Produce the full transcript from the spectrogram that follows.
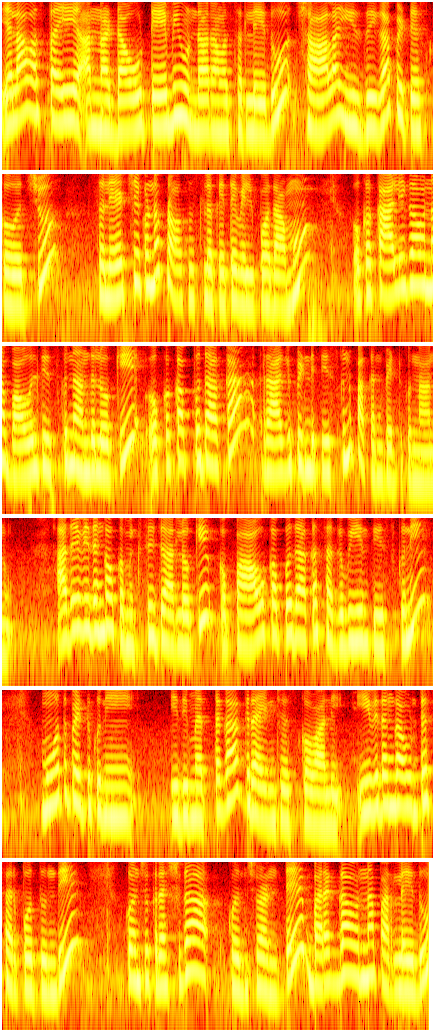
ఎలా వస్తాయి అన్న డౌట్ ఏమీ ఉండాలనవసరం లేదు చాలా ఈజీగా పెట్టేసుకోవచ్చు. సో లేట్ చేయకుండా ప్రాసెస్లోకి అయితే వెళ్ళిపోదాము. ఒక ఖాళీగా ఉన్న బౌల్ తీసుకుని అందులోకి ఒక కప్పు దాకా రాగి పిండి తీసుకుని పక్కన పెట్టుకున్నాను. అదేవిధంగా ఒక మిక్సీ జార్లోకి ఒక పావు కప్పు దాకా సగబియ్యం తీసుకుని మూత పెట్టుకుని ఇది మెత్తగా గ్రైండ్ చేసుకోవాలి. ఈ విధంగా ఉంటే సరిపోతుంది. కొంచెం క్రష్గా కొంచెం అంటే బరగ్గా ఉన్నా పర్లేదు.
